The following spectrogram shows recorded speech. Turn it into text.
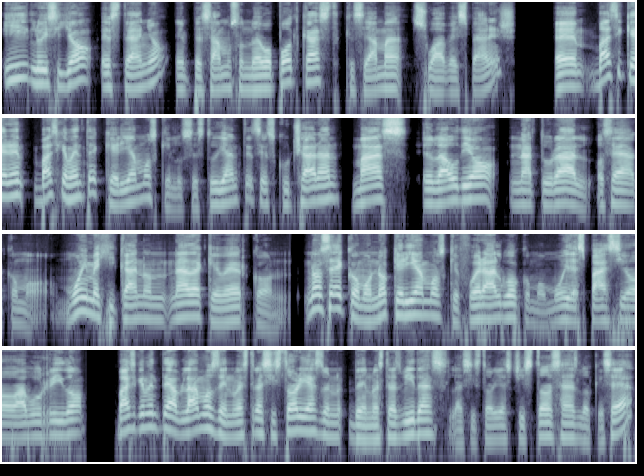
Y Luis y yo este año empezamos un nuevo podcast que se llama Suave Spanish. Em, básicamente, queríamos que los estudiantes escucharan más el audio natural, o sea, como muy mexicano, nada que ver con, no sé, como no queríamos que fuera algo como muy despacio, aburrido. Básicamente hablamos de nuestras historias, de, de nuestras vidas, las historias chistosas, lo que sea.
